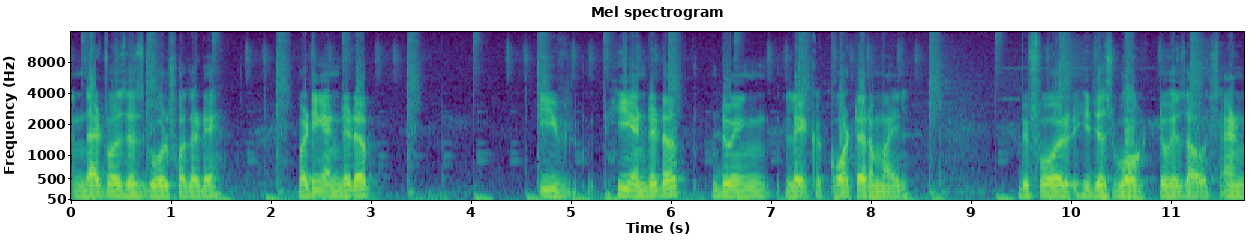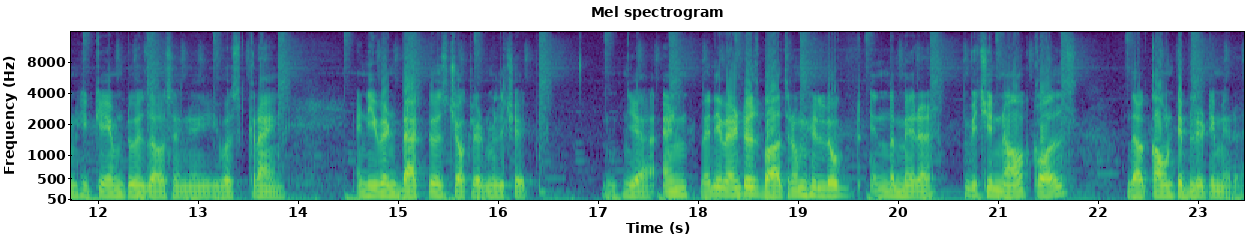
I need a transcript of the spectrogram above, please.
and that was his goal for the day. But he ended up he, he ended up doing like a quarter a mile before he just walked to his house and he came to his house and he was crying. And he went back to his chocolate milkshake. Yeah and when he went to his bathroom he looked in the mirror which he now calls the accountability mirror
